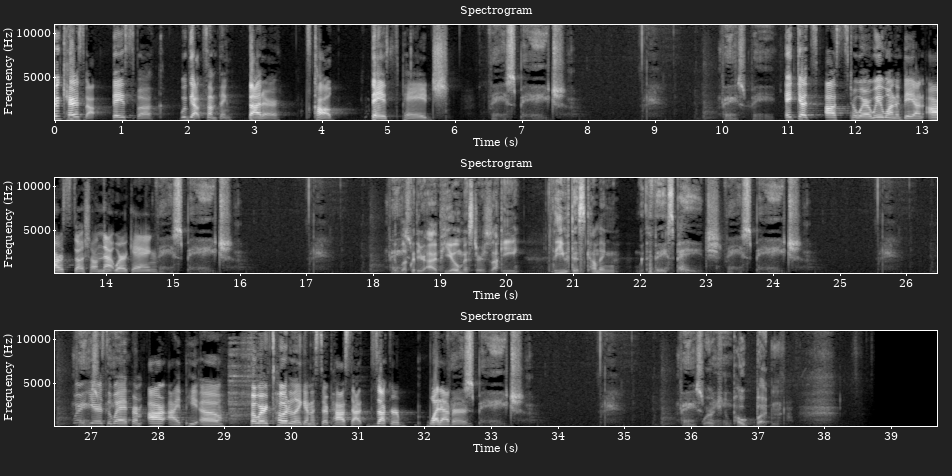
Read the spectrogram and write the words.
Who cares about Facebook? We've got something better. It's called Face Page. Face page. Face page. It gets us to where we want to be on our social networking. Face page. Good luck with your IPO, Mr. Zucky. The youth is coming with Face Page. Face page. We're Face years page. away from our IPO, but we're totally going to surpass that Zucker whatever. Face page. Face Where's page. the poke button?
